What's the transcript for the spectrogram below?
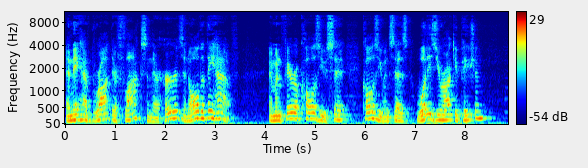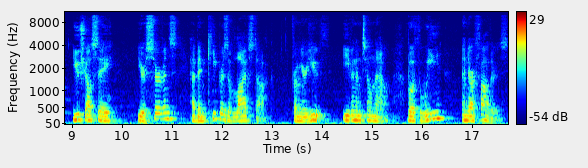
and they have brought their flocks and their herds and all that they have. And when Pharaoh calls you, say, calls you and says, What is your occupation? You shall say, Your servants have been keepers of livestock from your youth, even until now both we and our fathers,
